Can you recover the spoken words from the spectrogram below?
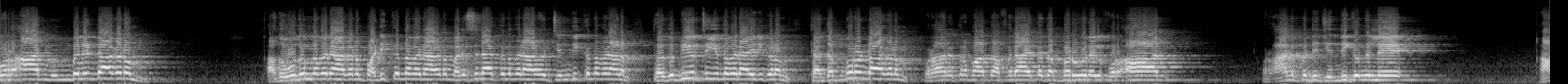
ഖുർആൻ മുമ്പിലുണ്ടാകണം. അത് ഓതുന്നവനാകണം പഠിക്കുന്നവനാകണം മനസ്സിലാക്കുന്നവനാകണം ചിന്തിക്കുന്നവനാകണം തദ്ബീർ ചെയ്യുന്നവനായിരിക്കണം തദബ്ബർ ഉണ്ടാകണം. ഖുർആൻ എത്ര ഭാഗത്ത്? അഫലായ തദബ്ബറൂനൽ ഖുർആൻ. ഖുർആനെ പറ്റി ചിന്തിക്കുന്നില്ലേ? ആ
